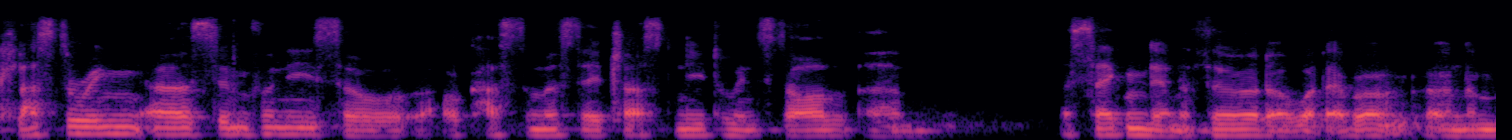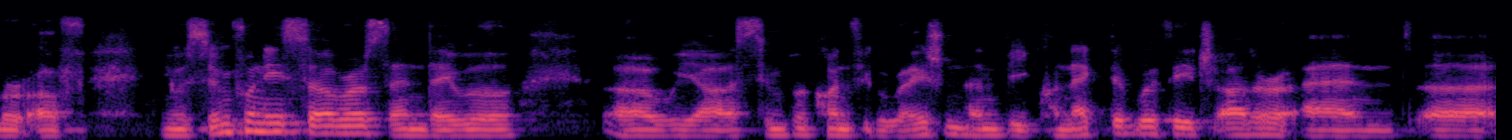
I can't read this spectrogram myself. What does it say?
clustering uh. So our customers, they just need to install um, a second and a third or whatever uh, number of new Symphony servers, and they will, uh, via a simple configuration, and be connected with each other. And uh,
